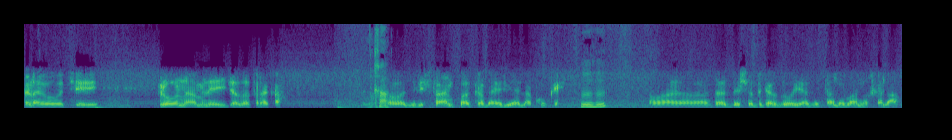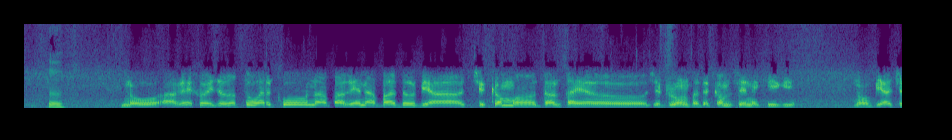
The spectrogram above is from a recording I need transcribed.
کړو چې ډرون حمله اجازه ترکا په وزیرستان په قبایلي علاقو کې د دهشتګردو یا د طالبانو خلاف نو هغه خو اجازه تو ورکو نه پغې نه بعد بیا چې کوم دلته چې ډرون به د کم څه نه کیږي نو بیا چې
